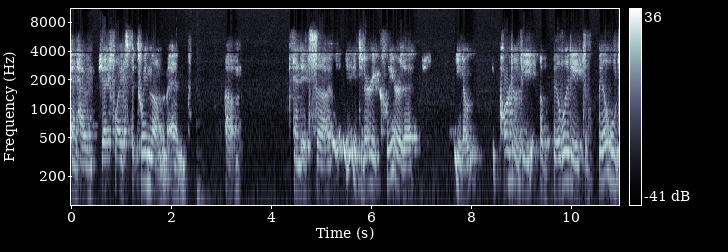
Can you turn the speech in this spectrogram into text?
and have jet flights between them and um, and it's uh, it's very clear that you know part of the ability to build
